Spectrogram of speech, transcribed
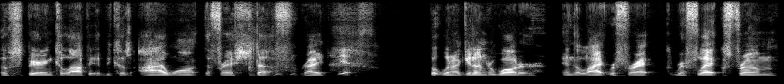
of spearing tilapia because I want the fresh stuff, right? Yes. But when I get underwater and the light refract, reflects from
